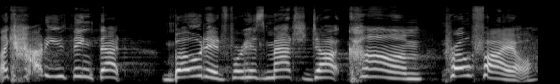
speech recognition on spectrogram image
Like, how do you think that boded for his Match.com profile?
